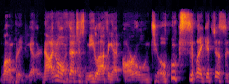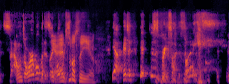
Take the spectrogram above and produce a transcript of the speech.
while I'm putting it together. Now I don't know if that's just me laughing at our own jokes. like it just it sounds horrible, but it's like, yeah, it's shit. mostly you. yeah, it's it, this is pretty fucking funny.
